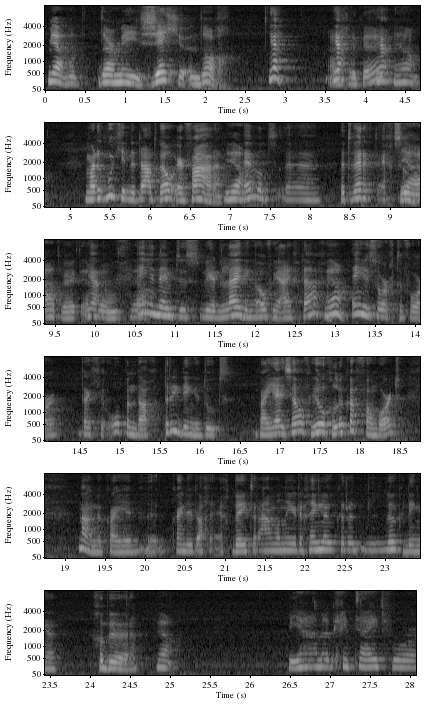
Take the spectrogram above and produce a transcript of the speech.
ja, want daarmee zet je een dag. Ja. Eigenlijk, hè? ja. ja. Maar dat moet je inderdaad wel ervaren. Ja. Hè? Want eh, het werkt echt zo. Ja, het werkt echt wel. Ja. En je neemt dus weer de leiding over je eigen dagen. Ja. En je zorgt ervoor dat je op een dag drie dingen doet waar jij zelf heel gelukkig van wordt. Nou, dan kan je, eh, kan je de dag echt beter aan wanneer er geen leuke, leuke dingen gebeuren. Ja. Ja, maar daar heb ik geen tijd voor.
